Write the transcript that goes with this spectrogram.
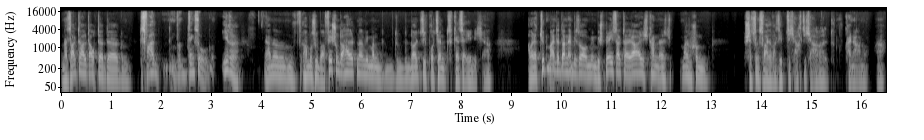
Und dann sagte halt auch der, der, das war halt, denkst du, ihre, Ja, dann haben wir uns über Fisch unterhalten, wie man 90 Prozent kennst ja eh nicht, ja. Aber der Typ meinte dann irgendwie so im Gespräch, sagt er, ja, ich kann, ich war schon schätzungsweise war 70, 80 Jahre alt, keine Ahnung. Ja.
